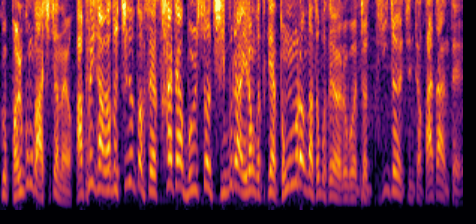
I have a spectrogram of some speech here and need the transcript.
그 벌군 거 아시잖아요. 아프리카 가도 찍을 거 없어요. 사자 물소 zebra 이런 거 그냥 동물원 가서 보세요 여러분. 저 뒤져요 진짜 사자한테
